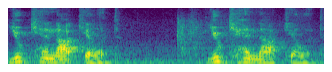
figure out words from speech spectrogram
you cannot kill it. You cannot kill it.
